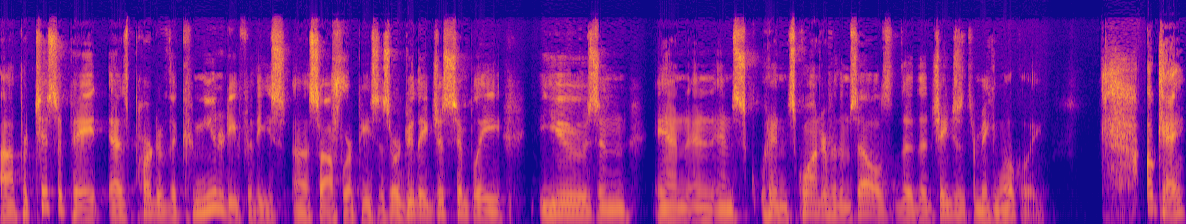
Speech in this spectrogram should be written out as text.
uh, participate as part of the community for these uh, software pieces, or do they just simply use and and and and, squ- and squander for themselves the, the changes that they're making locally? Okay.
